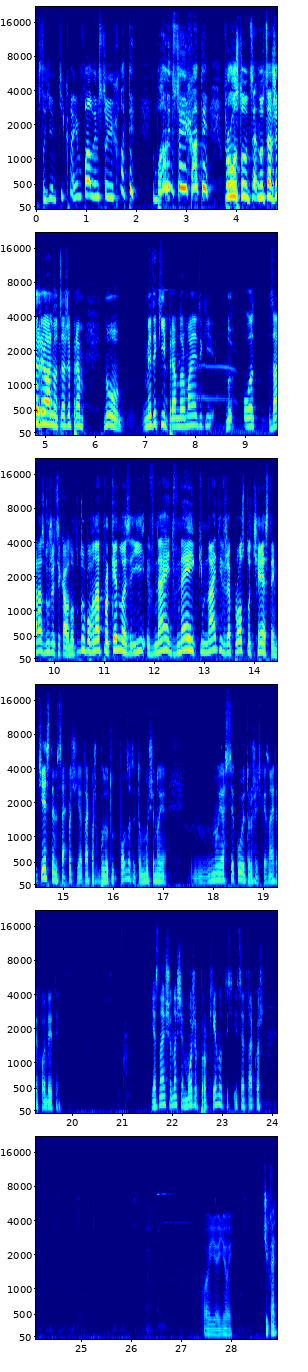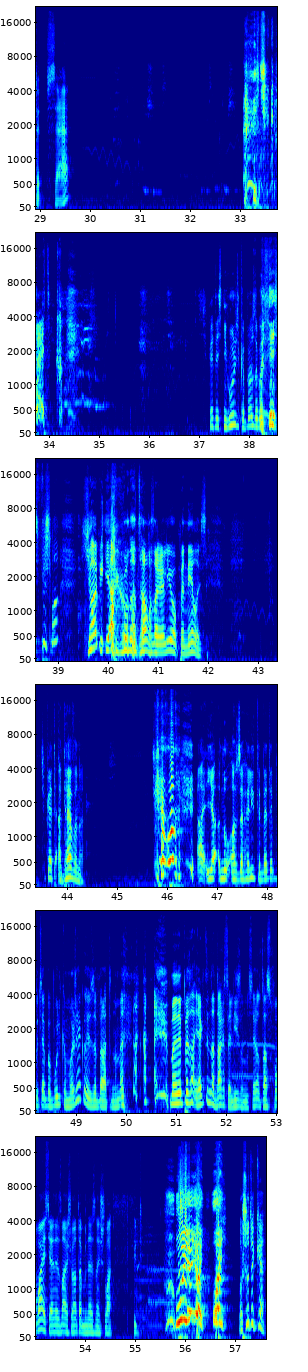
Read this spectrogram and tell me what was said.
Встаєм, тікаємо, валим з цієї хати! Валим з цієї хати! Просто ну це, ну це вже реально, це вже прям. Ну. Ми такі, прям нормальні такі. Ну, от зараз дуже цікаво. Ну, тупо вона прокинулася і в неї, в неї кімнаті вже просто чистим, чистим все. Коротше, я також буду тут повзати, тому що ну я. Ну я сикую трошечки, знаєте, ходити. Я знаю, що вона ще може прокинутись, і це також. Ой-ой-ой. Чекайте, все? Чекайте. Чекайте, Снігурочка просто кудись пішла. Як, як вона там взагалі опинилась? Чекайте, а де вона? Чекай, вона. А я. Ну, а взагалі тебе, типу, ця бабулька може якось забрати? Ну, мене. мене питання, як ти на дах залізла? Ну серйозно, та сховайся, я не знаю, що вона тебе не знайшла. Ой-ой-ой! Ой! А що таке?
